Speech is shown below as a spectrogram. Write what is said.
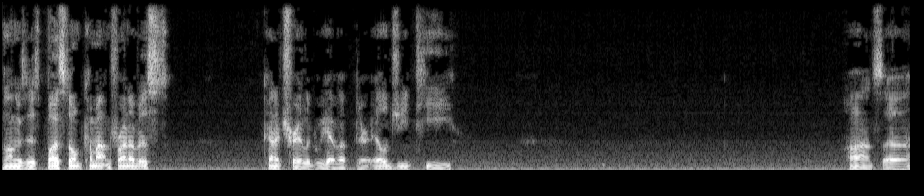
As long as this bus don't come out in front of us. What kind of trailer do we have up there? LGT. Ah, it's uh,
